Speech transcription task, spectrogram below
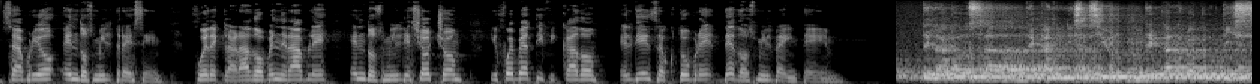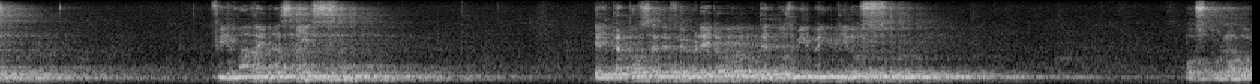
se abrió en 2013. Fue declarado venerable en 2018 y fue beatificado el 10 de octubre de 2020. De la causa de canonización de Carlo Acutis, firmada en Asís el 14 de febrero del 2022. Postulador.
